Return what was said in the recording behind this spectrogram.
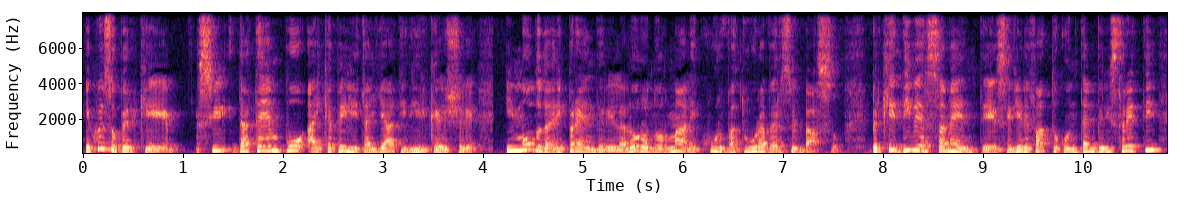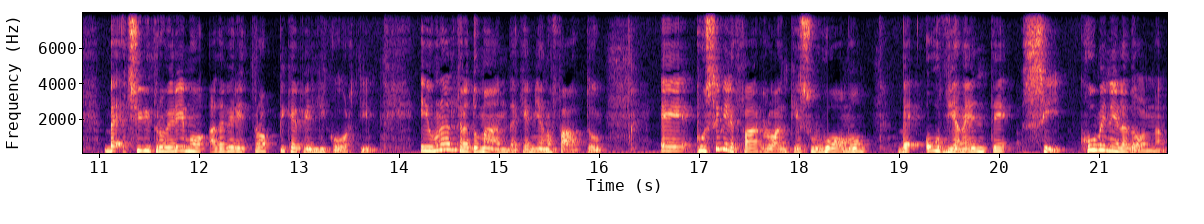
E questo perché si dà tempo ai capelli tagliati di ricrescere, in modo da riprendere la loro normale curvatura verso il basso. Perché diversamente, se viene fatto con tempi ristretti, beh, ci ritroveremo ad avere troppi capelli corti. E un'altra domanda che mi hanno fatto è possibile farlo anche su uomo? Beh, ovviamente sì, come nella donna,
